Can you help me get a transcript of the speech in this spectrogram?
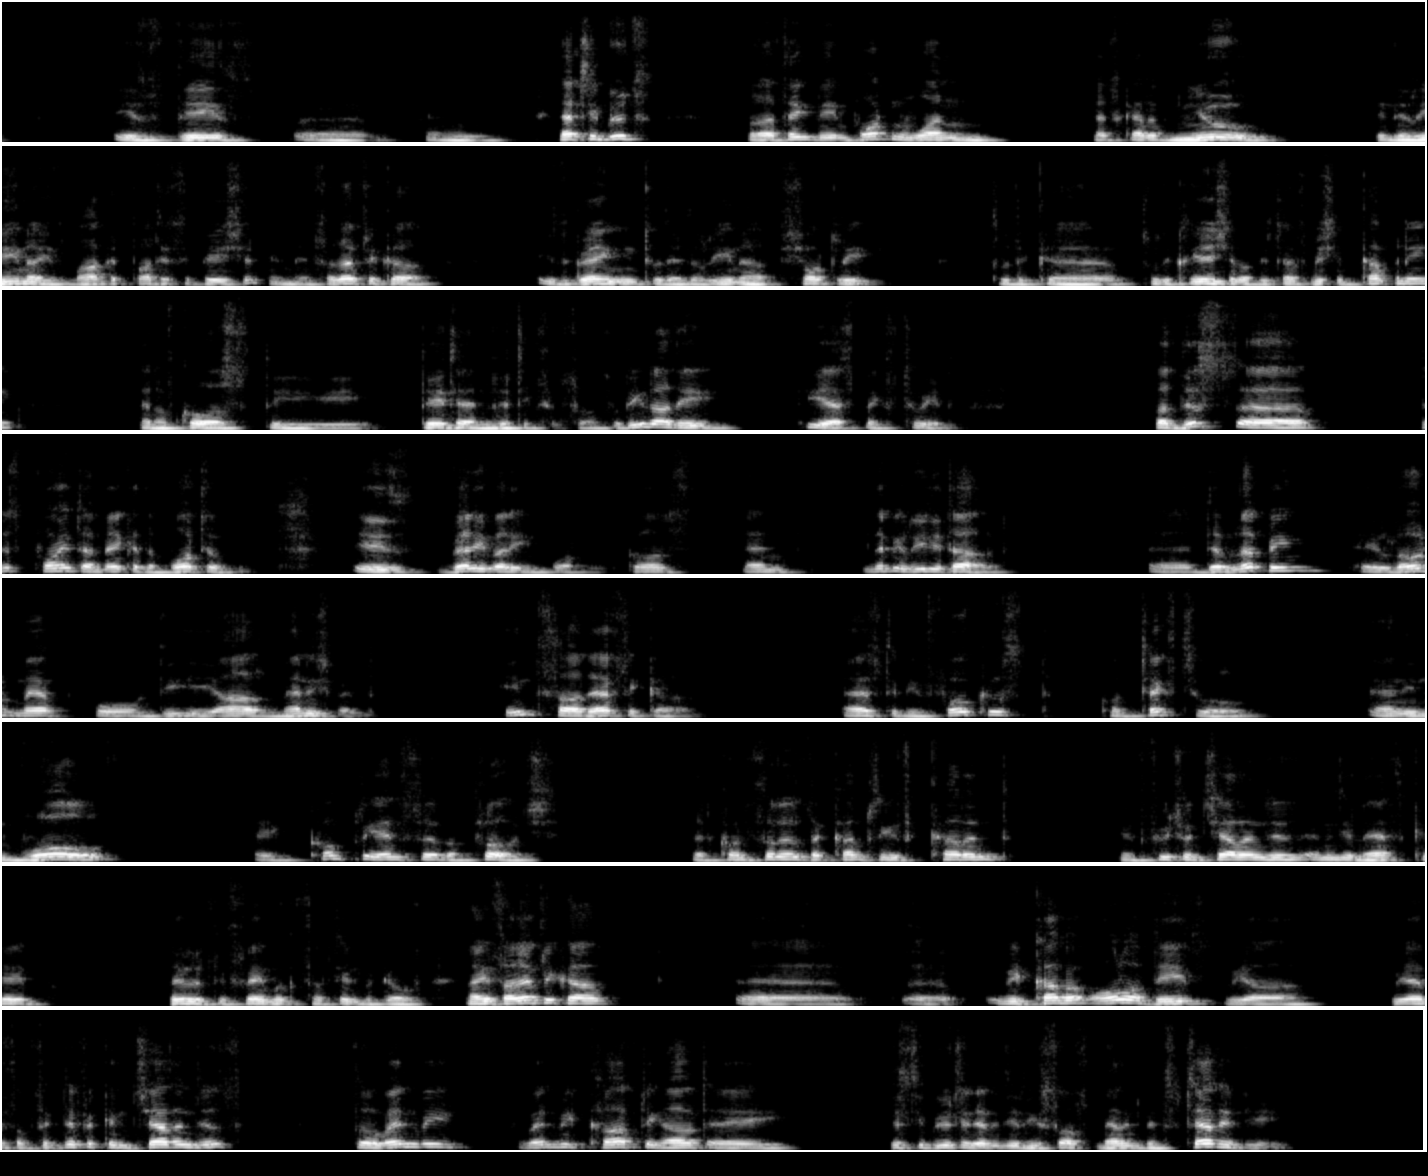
is these uh, um, attributes, but I think the important one that's kind of new in the arena is market participation, and, and South Africa is going into that arena shortly through the uh, through the creation of the transmission company, and of course the data analytics and so on. So these are the key aspects to it. But this uh, this point I make at the bottom is very very important because and let me read it out. Uh, developing a roadmap for DER management in South Africa has to be focused, contextual, and involve a comprehensive approach that considers the country's current and future challenges, energy landscape, regulatory framework, sustainable goals. Now, in South Africa, uh, uh, we cover all of these. We are we have some significant challenges. So when we when we crafting out a distributed energy resource management strategy,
